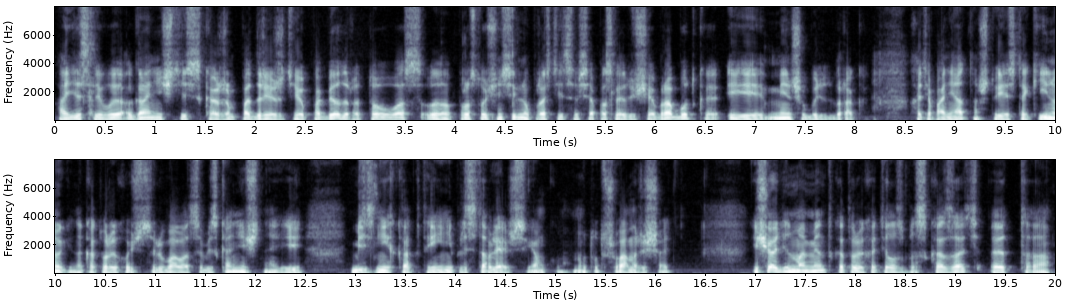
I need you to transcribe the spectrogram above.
а если вы ограничитесь, скажем, подрежете ее по бедра, то у вас э, просто очень сильно упростится вся последующая обработка и меньше будет брака. Хотя понятно, что есть такие ноги, на которые хочется любоваться бесконечно, и без них как то и не представляешь съемку. Ну тут уж вам решать. Еще один момент, который хотелось бы сказать, это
